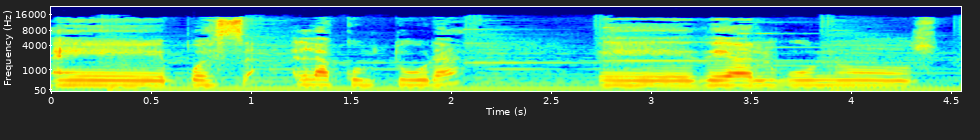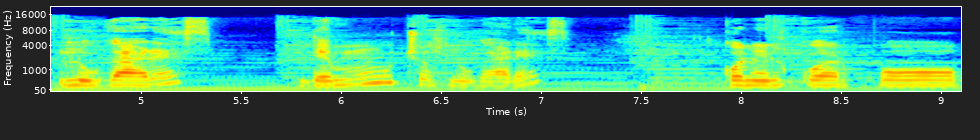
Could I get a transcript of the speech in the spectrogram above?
eh, pues la cultura eh, de algunos lugares, de muchos lugares. Con el cuerpo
